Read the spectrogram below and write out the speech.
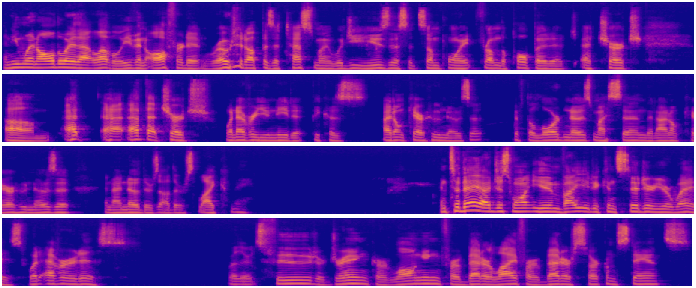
And he went all the way to that level, even offered it and wrote it up as a testimony. Would you use this at some point from the pulpit at, at church, um, at, at, at that church whenever you need it? Because I don't care who knows it. If the Lord knows my sin, then I don't care who knows it. And I know there's others like me. And today, I just want you invite you to consider your ways, whatever it is whether it's food or drink or longing for a better life or a better circumstance?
